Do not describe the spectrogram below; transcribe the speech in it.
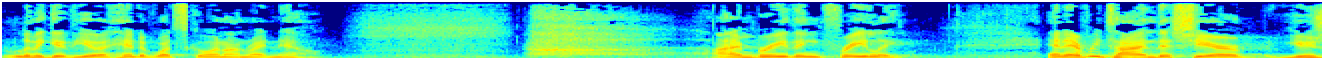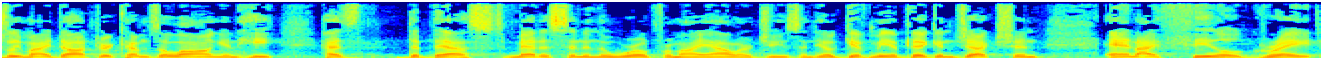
let me give you a hint of what's going on right now. I'm breathing freely. And every time this year, usually my doctor comes along and he has the best medicine in the world for my allergies and he'll give me a big injection and I feel great.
